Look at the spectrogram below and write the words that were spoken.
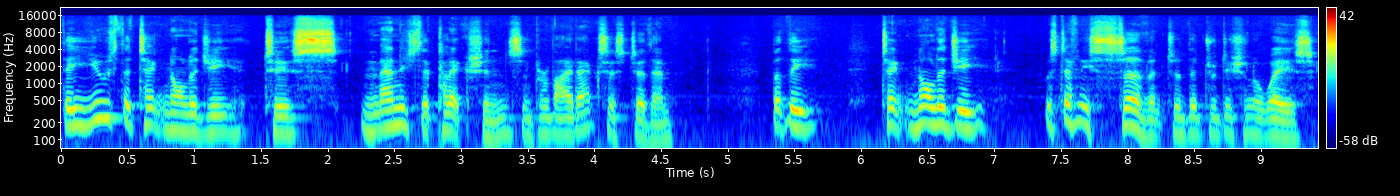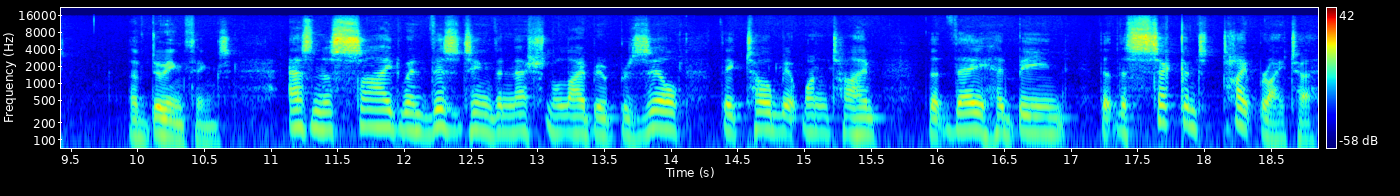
they used the technology to manage the collections and provide access to them but the technology was definitely servant to the traditional ways of doing things. As an aside, when visiting the National Library of Brazil, they told me at one time that they had been, that the second typewriter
